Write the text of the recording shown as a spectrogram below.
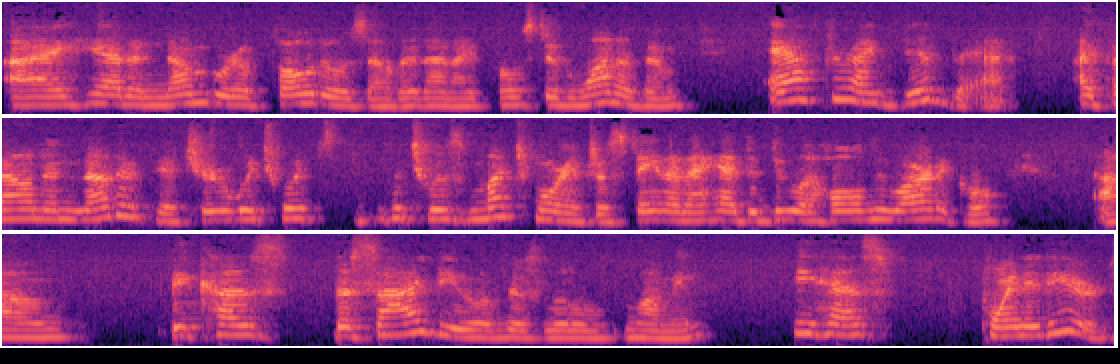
I had a number of photos of it, and I posted one of them. After I did that, I found another picture which was which was much more interesting, and I had to do a whole new article um, because the side view of this little mummy, he has pointed ears,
